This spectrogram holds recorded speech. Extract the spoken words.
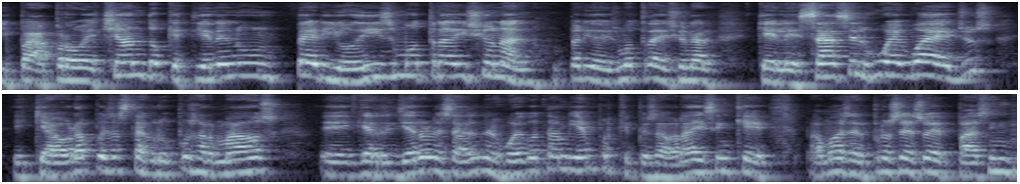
y aprovechando que tienen un periodismo tradicional, un periodismo tradicional que les hace el juego a ellos y que ahora pues hasta grupos armados eh, guerrilleros les hacen el juego también porque pues ahora dicen que vamos a hacer proceso de paz sin,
